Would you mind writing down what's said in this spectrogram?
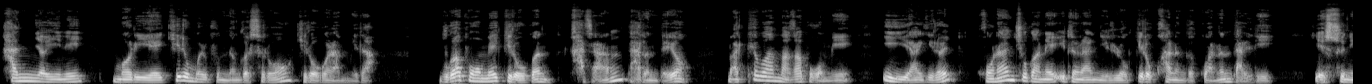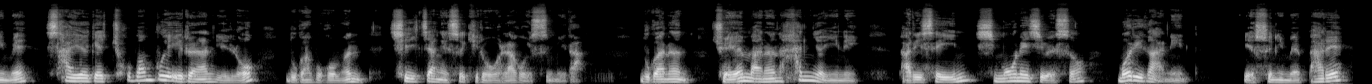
한 여인이 머리에 기름을 붓는 것으로 기록을 합니다. 누가복음의 기록은 가장 다른데요. 마태와 마가복음이 이 이야기를 고난 주간에 일어난 일로 기록하는 것과는 달리 예수님의 사역의 초반부에 일어난 일로 누가복음은 7장에서 기록을 하고 있습니다. 누가는 죄 많은 한 여인이 바리새인 시몬의 집에서 머리가 아닌 예수님의 발에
